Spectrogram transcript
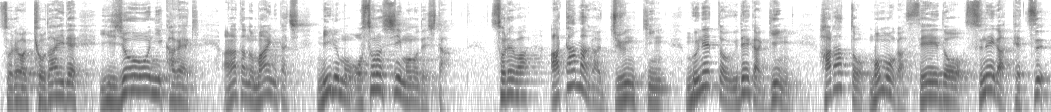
それは巨大で異常に輝きあなたの前に立ち見るも恐ろしいものでした。それは頭が純金胸と腕が銀腹とももが青銅すねが鉄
